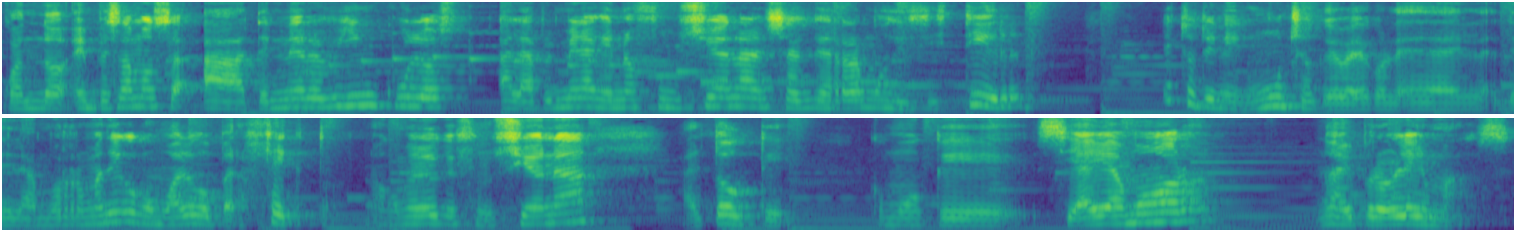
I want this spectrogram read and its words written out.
cuando empezamos a tener vínculos a la primera que no funcionan, ya querramos desistir. Esto tiene mucho que ver con la idea del, amor romántico como algo perfecto, ¿no? como algo que funciona al toque, como que si hay amor, no hay problemas.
